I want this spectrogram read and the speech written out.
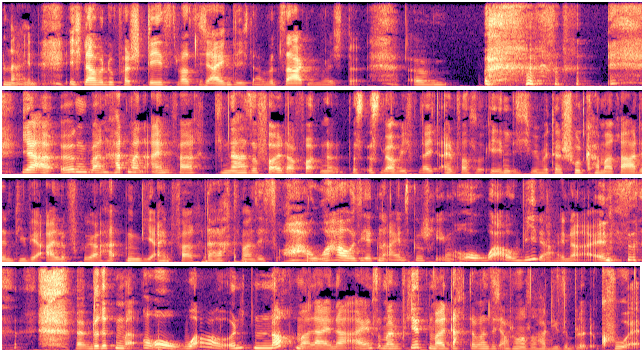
Nein, ich glaube, du verstehst, was ich eigentlich damit sagen möchte. Ja, irgendwann hat man einfach die Nase voll davon. Ne? Das ist, glaube ich, vielleicht einfach so ähnlich wie mit der Schulkameradin, die wir alle früher hatten, die einfach, da dachte man sich so, oh wow, sie hat eine Eins geschrieben, oh wow, wieder eine Eins. beim dritten Mal, oh wow, und nochmal eine Eins. Und beim vierten Mal dachte man sich auch noch so, oh, diese blöde Kuh.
